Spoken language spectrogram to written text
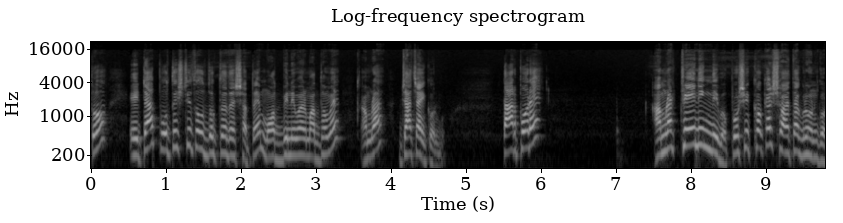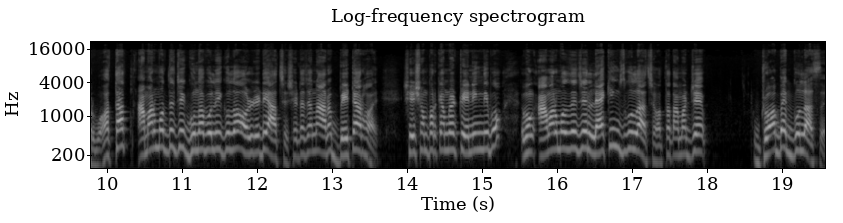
তো এটা প্রতিষ্ঠিত উদ্যোক্তাদের সাথে মত বিনিময়ের মাধ্যমে আমরা যাচাই করব। তারপরে আমরা ট্রেনিং নিব, প্রশিক্ষকের সহায়তা গ্রহণ করব। অর্থাৎ আমার মধ্যে যে গুণাবলীগুলো অলরেডি আছে, সেটা যেন আরও বেটার হয়, সেই সম্পর্কে আমরা ট্রেনিং নিব এবং আমার মধ্যে যে ল্যাকিংসগুলো আছে, অর্থাৎ আমার যে ড্রব্যাকগুলো আছে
